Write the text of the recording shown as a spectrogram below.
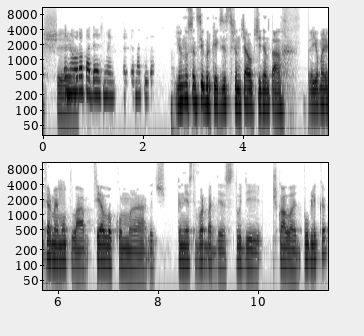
Și... În Europa de Est nu există alternative. Eu nu sunt sigur că există și în cea occidentală. Eu mă refer mai mult la felul cum, deci când este vorba de studii școală publică,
